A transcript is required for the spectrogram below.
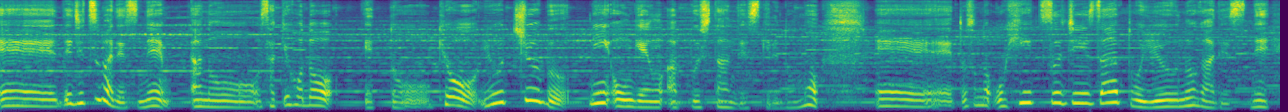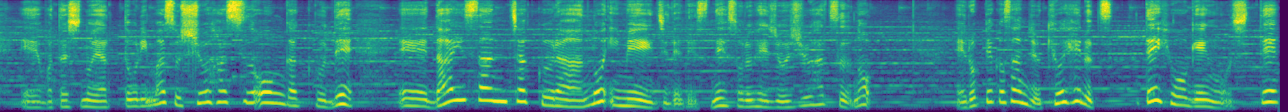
えー、で実はですね、あの先ほど、えっと、今日 YouTube に音源をアップしたんですけれども、えー、っとそのお羊座というのがですね、えー、私のやっております周波数音楽で、えー、第三チャクラのイメージでですねソルフェジオ周波数の 639Hz で表現をして、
